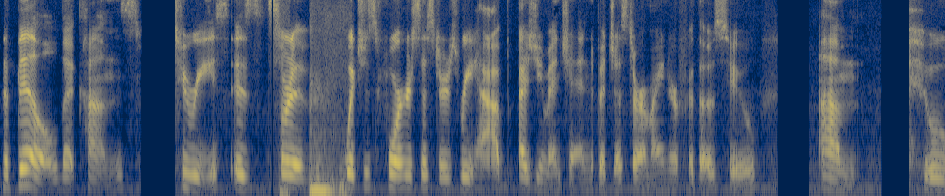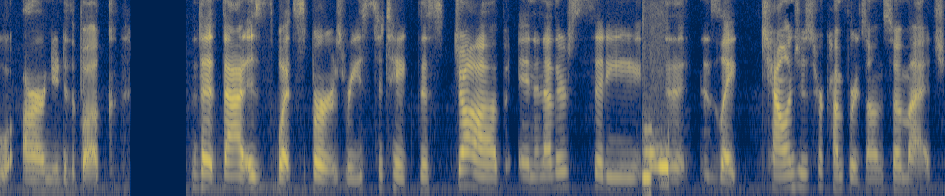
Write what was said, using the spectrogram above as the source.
the bill that comes to Reese is sort of which is for her sister's rehab as you mentioned, but just a reminder for those who um, who are new to the book that that is what spurs Reese to take this job in another city that is like challenges her comfort zone so much.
